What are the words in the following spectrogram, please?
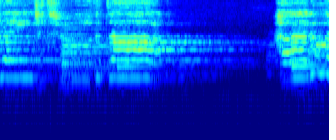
stranger to the dark. Hide away.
